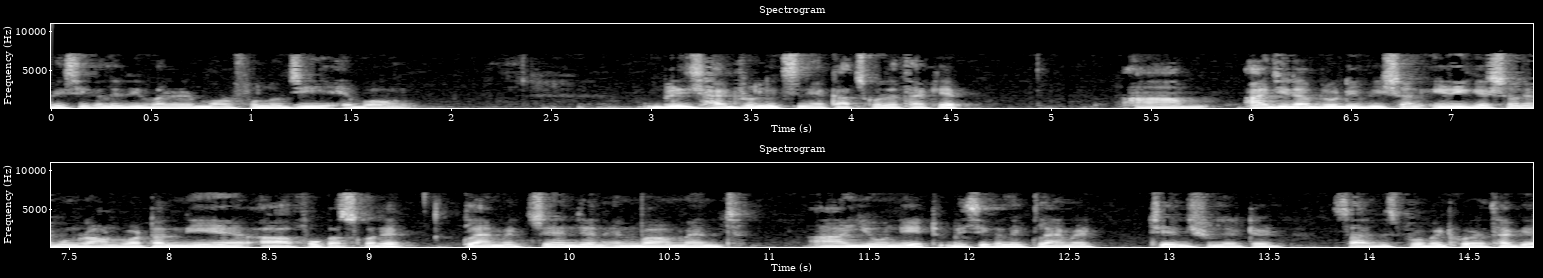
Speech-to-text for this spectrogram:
বেসিক্যালি রিভারের মরফোলজি এবং ব্রিজ হাইড্রোলিক্স নিয়ে কাজ করে থাকে। আইজিডাব্লিউ ডিভিশন ইরিগেশন এবং গ্রাউন্ড ওয়াটার নিয়ে ফোকাস করে climate change and environment unit basically climate change related service provide করে থাকে।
